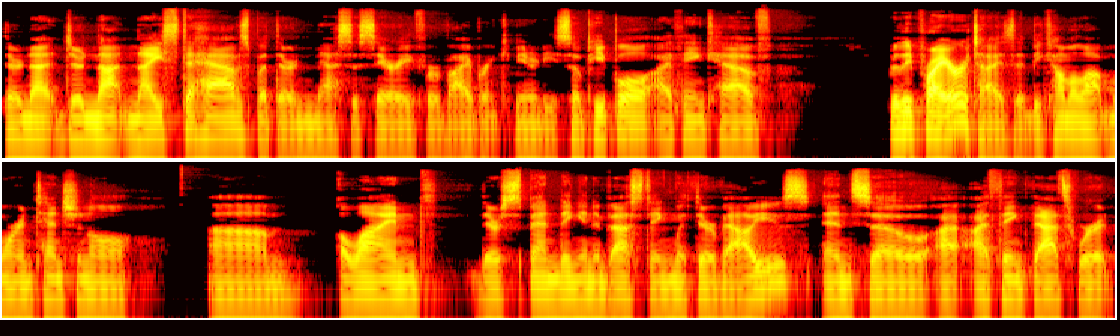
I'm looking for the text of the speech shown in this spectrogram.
They're not they're not nice to haves, but they're necessary for vibrant communities. So people, I think, have really prioritized it, become a lot more intentional, um, aligned their spending and investing with their values. And so I, I think that's where it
